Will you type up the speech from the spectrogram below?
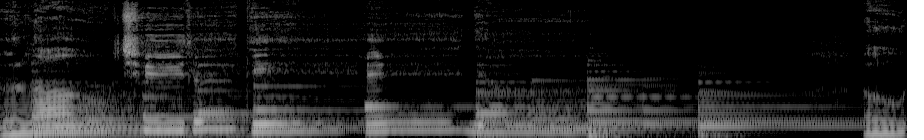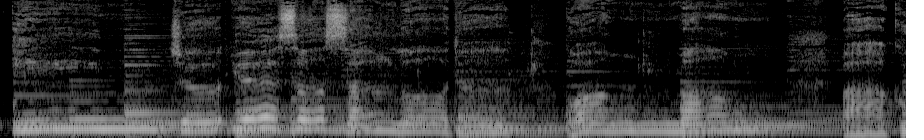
和老去的爹散落的光芒，把古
